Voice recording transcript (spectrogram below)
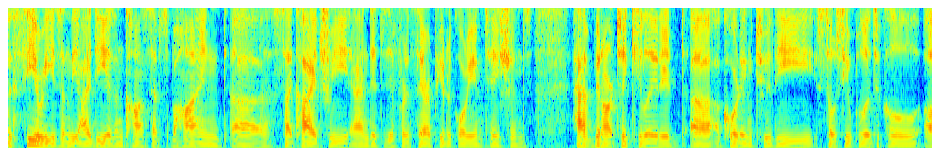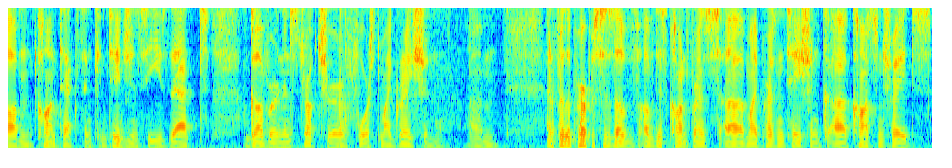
the theories and the ideas and concepts behind uh, psychiatry and its different therapeutic orientations have been articulated uh, according to the sociopolitical um, context and contingencies that govern and structure forced migration. Um, and for the purposes of, of this conference, uh, my presentation uh, concentrates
